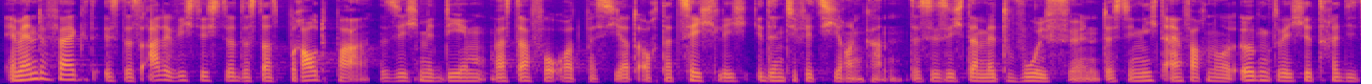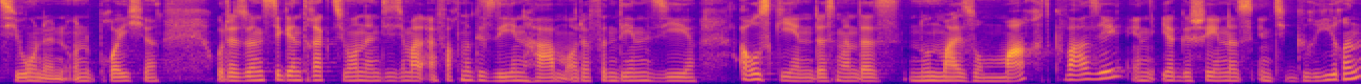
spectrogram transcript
Im Endeffekt ist das Allerwichtigste, dass das Brautpaar sich mit dem, was da vor Ort passiert, auch tatsächlich identifizieren kann, dass sie sich damit wohlfühlen, dass sie nicht einfach nur irgendwelche Traditionen und Bräuche oder sonstige Interaktionen, die sie mal einfach nur gesehen haben oder von denen sie ausgehen, dass man das nun mal so macht, quasi in ihr Geschehenes integrieren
